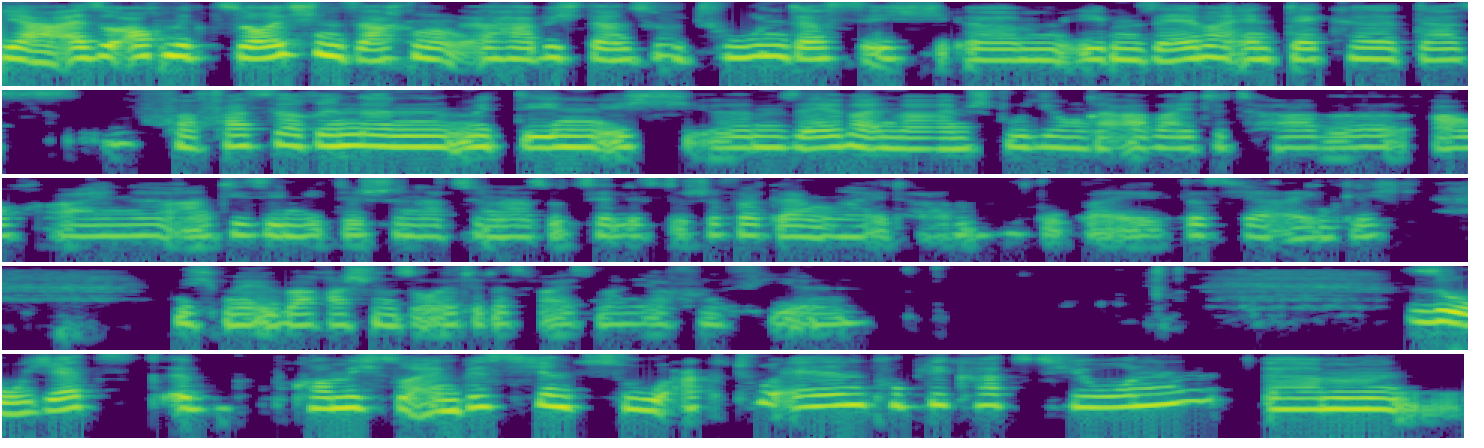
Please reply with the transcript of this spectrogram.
ja, also auch mit solchen Sachen äh, habe ich dann zu tun, dass ich ähm, eben selber entdecke, dass Verfasserinnen, mit denen ich ähm, selber in meinem Studium gearbeitet habe, auch eine antisemitische, nationalsozialistische Vergangenheit haben. Wobei das ja eigentlich nicht mehr überraschen sollte, das weiß man ja von vielen. So, jetzt äh, komme ich so ein bisschen zu aktuellen Publikationen. Ähm,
